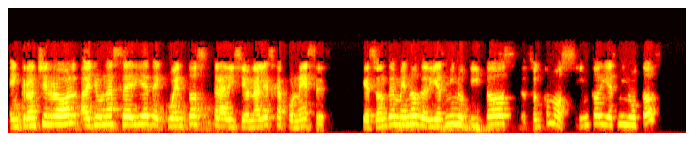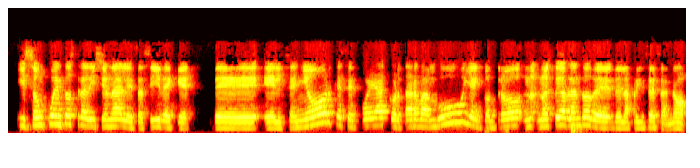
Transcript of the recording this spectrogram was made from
en Crunchyroll hay una serie de cuentos tradicionales japoneses que son de menos de 10 minutitos, son como 5 o 10 minutos, y son cuentos tradicionales, así de que de el señor que se fue a cortar bambú y encontró, no, no estoy hablando de, la princesa, no,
